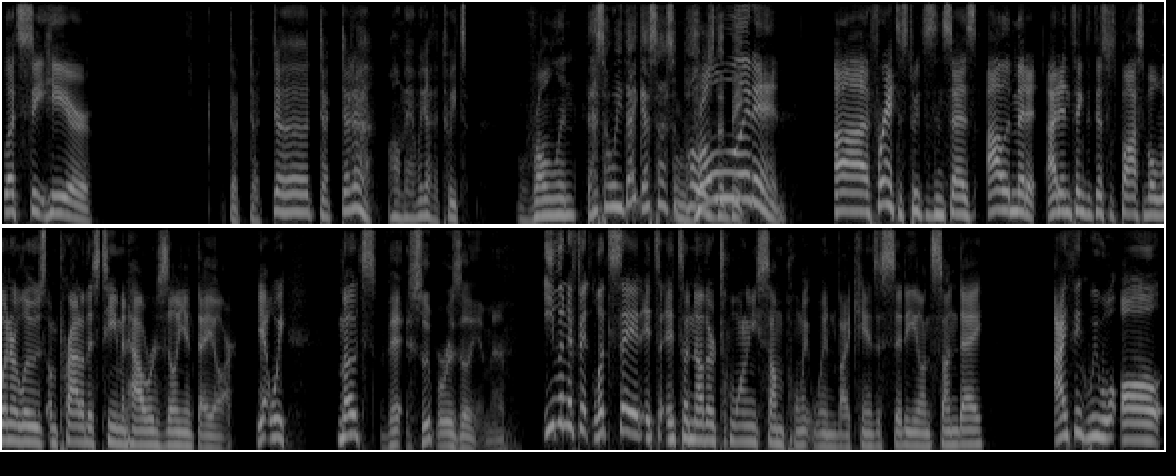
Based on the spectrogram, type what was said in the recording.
let's see here. Da, da, da. Oh man, we got the tweets rolling, That's how we. I guess supposed to rolling in. Uh, Francis tweets us and says, "I'll admit it. I didn't think that this was possible. Win or lose, I'm proud of this team and how resilient they are. Yeah, we, Moats. Super resilient, man. Even if it, let's say it, it's it's another twenty some point win by Kansas City on Sunday, I think we will all."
